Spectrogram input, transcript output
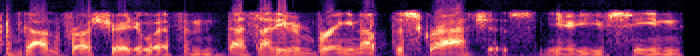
have gotten frustrated with, and that's not even bringing up the scratches. You know, you've seen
